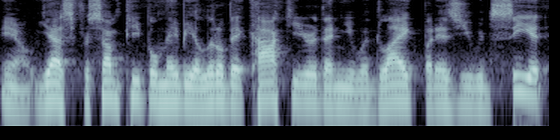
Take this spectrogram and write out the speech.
You know, yes, for some people, maybe a little bit cockier than you would like, but as you would see it,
